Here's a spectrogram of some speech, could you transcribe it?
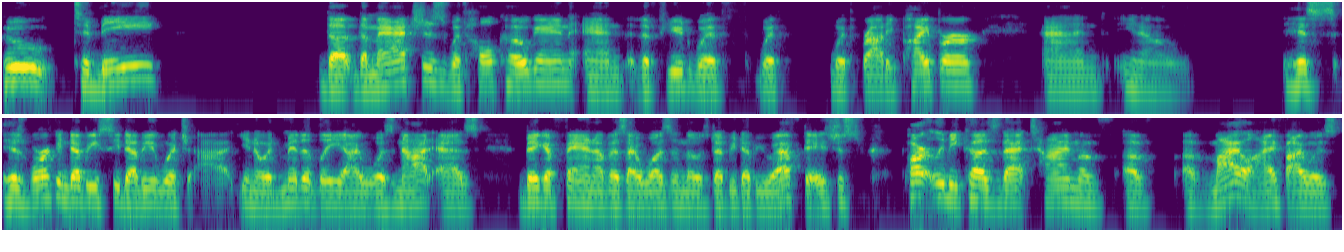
who, to me, the the matches with Hulk Hogan and the feud with with with Roddy Piper, and you know his his work in WCW, which uh, you know, admittedly, I was not as big a fan of as I was in those WWF days, just partly because that time of of of my life, I was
